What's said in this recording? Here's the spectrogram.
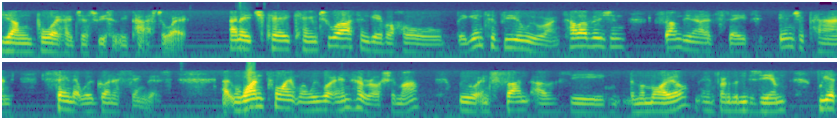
young boy who had just recently passed away. NHK came to us and gave a whole big interview. We were on television from the United States in Japan saying that we're going to sing this. At one point, when we were in Hiroshima, We were in front of the, the memorial, in front of the museum. We had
